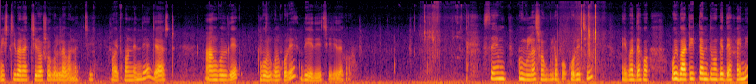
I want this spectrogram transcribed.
মিষ্টি বানাচ্ছি, রসগোল্লা বানাচ্ছি। হোয়াইট ফন্ডেন্ট দিয়ে জাস্ট আঙ্গুল দিয়ে গোল গোল করে দিয়ে দিয়েছি যে দেখো। সেম ওগুলো সবগুলো করেছি। এবার দেখো ওই বাটিরটা আমি তোমাকে দেখাইনি,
